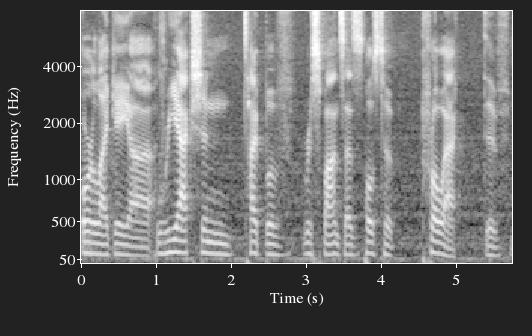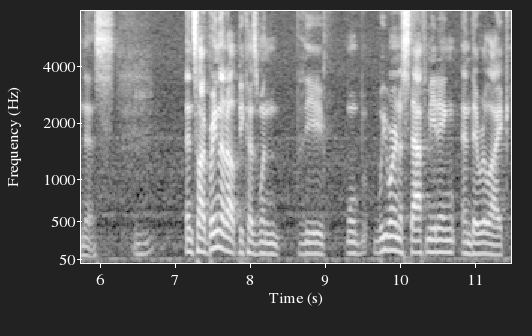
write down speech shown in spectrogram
or like a uh, reaction type of response as opposed to proactiveness. Mm-hmm. And so I bring that up because when the when we were in a staff meeting and they were like,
